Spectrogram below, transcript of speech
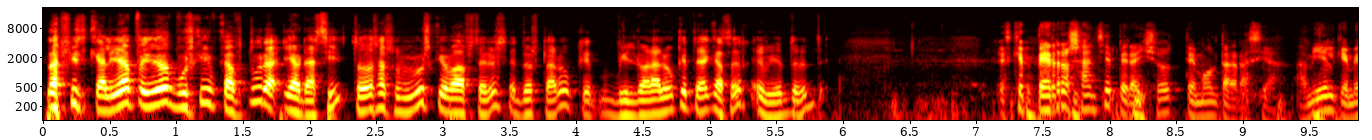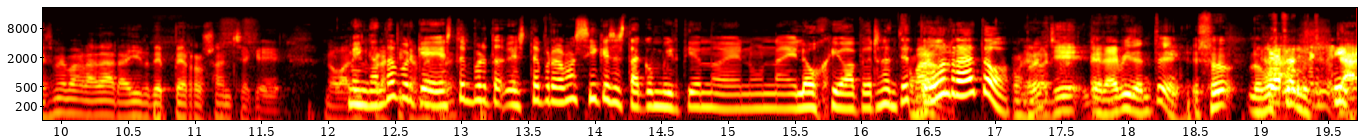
la fiscalía ha pedido busca y captura. Y aún así, todos asumimos que va a abstenerse. Entonces, claro, que Bildu hará lo que tenga que hacer, evidentemente. És que Perro Sánchez per això té molta gràcia. A mi el que més me va agradar a ir de Perro Sánchez, que no va Me dir encanta porque este, este programa sí que se está convirtiendo en un elogio a Pedro Sánchez todo el rato. Hombre, oye, Era evidente. Eso lo hemos prometido. ja,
